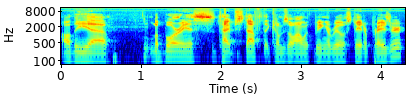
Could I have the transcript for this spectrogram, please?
all the uh, laborious type stuff that comes along with being a real estate appraiser.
